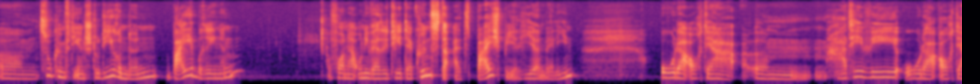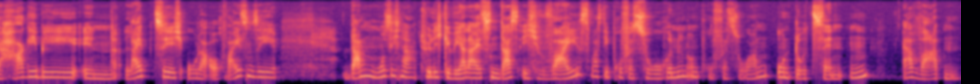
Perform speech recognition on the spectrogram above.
ähm, zukünftigen Studierenden beibringen, von der Universität der Künste als Beispiel hier in Berlin oder auch der ähm, HTW oder auch der HGB in Leipzig oder auch Weißensee, dann muss ich natürlich gewährleisten, dass ich weiß, was die Professorinnen und Professoren und Dozenten erwarten.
